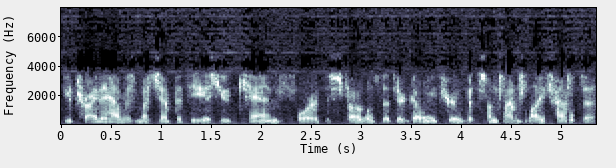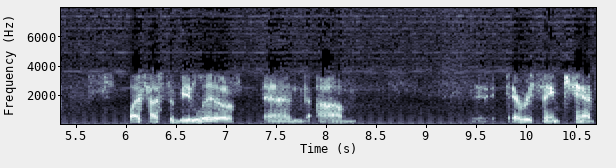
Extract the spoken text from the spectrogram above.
you try to have as much empathy as you can for the struggles that they're going through, but sometimes life has to life has to be lived, and um, everything can't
